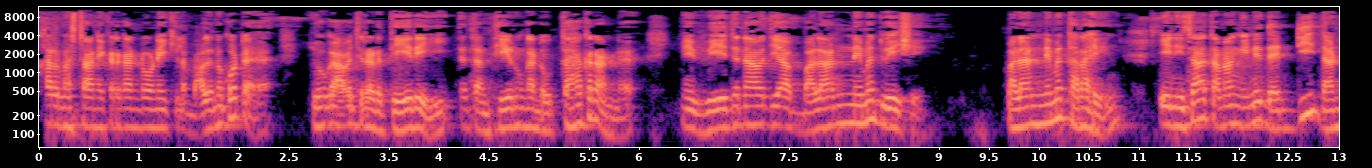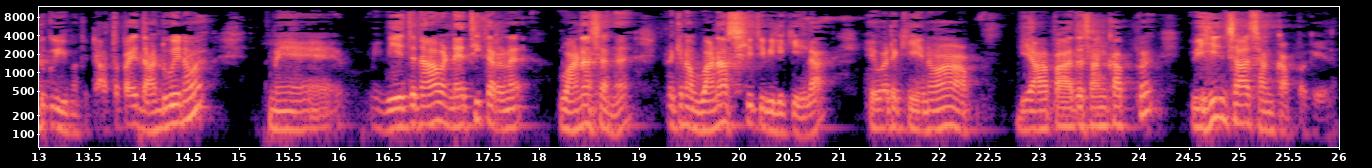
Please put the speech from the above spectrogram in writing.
කර්මස්ථානේ කරගන්න ඕනේ කියලා බලනකොට යෝගාවචරයට තේරෙයි නැත්නම් තේරුම් ගන්න උත්සාහ කරන්න මේ වේදනාව දිහා බලන්නෙම ද්වේෂයෙන් බලන්නෙම තරහෙන් ඒ නිසා Taman ඉන්නේ දැඩි දඬු වීමකට අතපය දඬු වෙනවා මේ වේදනාව නැති කරන වනසන කියන වනස්හිතවිලි කියලා ඒවට කියනවා ව්‍යාපාද සංකප්ප විහිංසා සංකප්ප කියලා.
